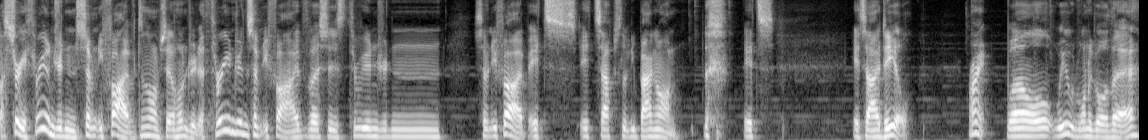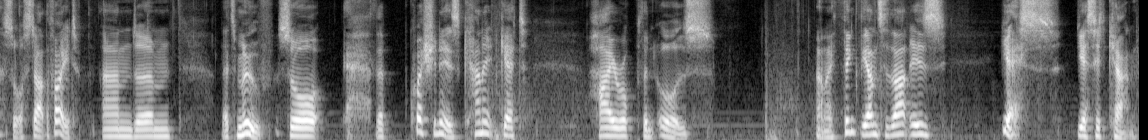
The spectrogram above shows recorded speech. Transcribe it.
oh, sorry, 375. I don't know I'm saying 100. A 375 versus 375. It's it's absolutely bang on. it's it's ideal. Right, well, we would want to go there, so start the fight. And um, let's move. So the question is, can it get higher up than us? And I think the answer to that is yes. Yes, it can.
